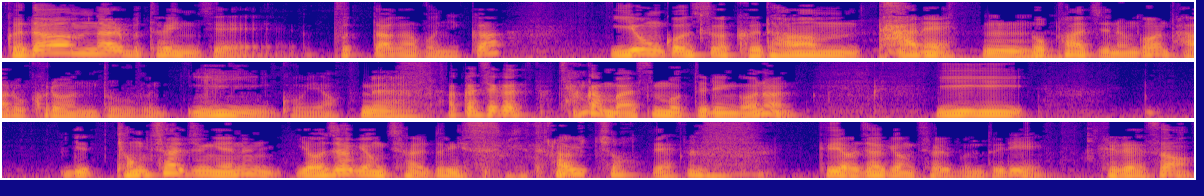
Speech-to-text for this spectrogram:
그 다음 날부터 이제 붙다가 보니까 이용 건수가 그 다음 달에 음. 높아지는 건 바로 그런 부분이고요. 네. 아까 제가 잠깐 말씀 못 드린 거는 이 경찰 중에는 여자 경찰도 있습니다. 아, 있죠. 예. 그 여자 경찰 분들이 그래서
